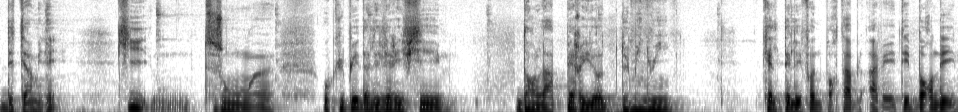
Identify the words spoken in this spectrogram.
déterminés qui se sont euh, occupés d'aller vérifier dans la période de minuit quel téléphone portable avait été borné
